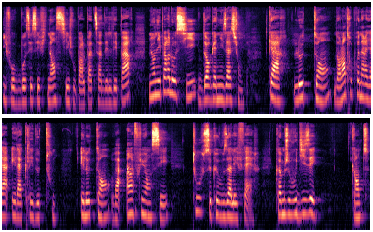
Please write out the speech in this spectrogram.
il faut bosser ses finances si je vous parle pas de ça dès le départ, mais on y parle aussi d'organisation car le temps dans l'entrepreneuriat est la clé de tout. Et le temps va influencer tout ce que vous allez faire. Comme je vous disais, quand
